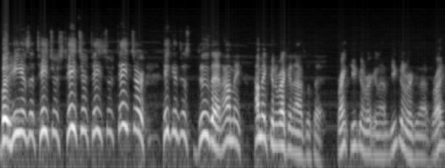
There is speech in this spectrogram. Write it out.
But he is a teacher's teacher, teacher's teacher. He can just do that. How many, how many can recognize with that? Frank, you can recognize. You can recognize, right?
